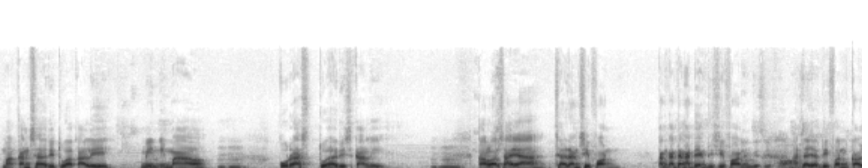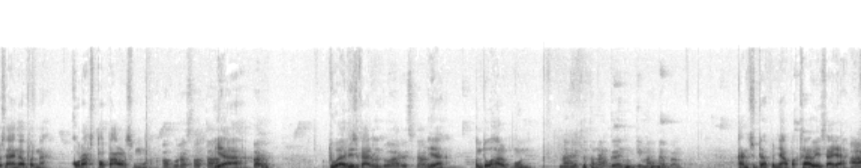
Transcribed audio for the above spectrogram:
Makan sehari dua kali minimal. Mm-mm. Kuras dua hari sekali. Mm-mm. Kalau saya jarang sifon, kan kadang ada yang di sifon, Yang di sifon. ada yang di sifon. Kalau saya nggak pernah, kuras total semua. Oh, kuras total. Ya. Per, Dua hari per sekali. dua hari sekali. Ya, untuk half moon. Nah, itu tenaganya gimana, Bang? Kan sudah punya pegawai saya. Ah,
